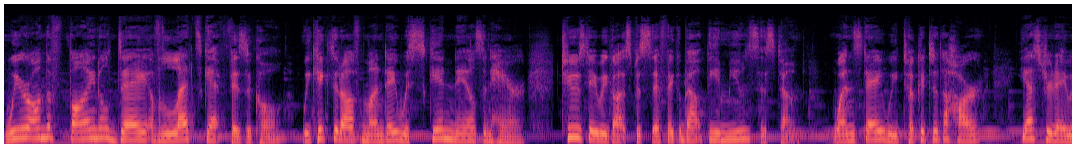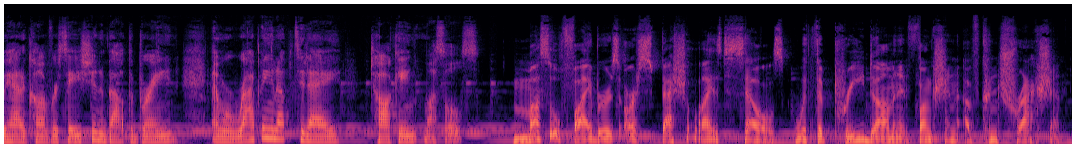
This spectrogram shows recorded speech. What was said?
We're on the final day of Let's Get Physical. We kicked it off Monday with skin, nails, and hair. Tuesday, we got specific about the immune system. Wednesday, we took it to the heart. Yesterday, we had a conversation about the brain. And we're wrapping it up today, talking muscles. Muscle fibers are specialized cells with the predominant function of contraction.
